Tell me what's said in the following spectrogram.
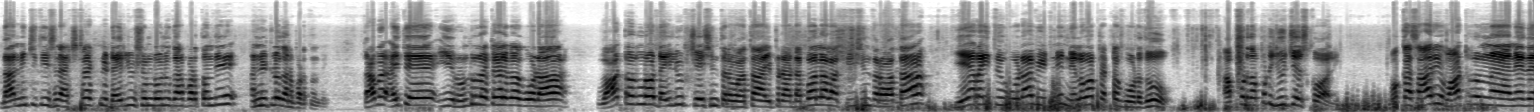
దాని నుంచి తీసిన ఎక్స్ట్రాక్ట్ని డైల్యూషన్లోనూ కనపడుతుంది అన్నిట్లో కనపడుతుంది. కాబట్టి అయితే ఈ రెండు రకాలుగా కూడా వాటర్లో డైల్యూట్ చేసిన తర్వాత ఇప్పుడు ఆ డబ్బాలో అలా తీసిన తర్వాత ఏ రైతు కూడా వీటిని నిల్వ పెట్టకూడదు. అప్పుడప్పుడు యూజ్ చేసుకోవాలి. ఒక్కసారి వాటర్ అనేది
